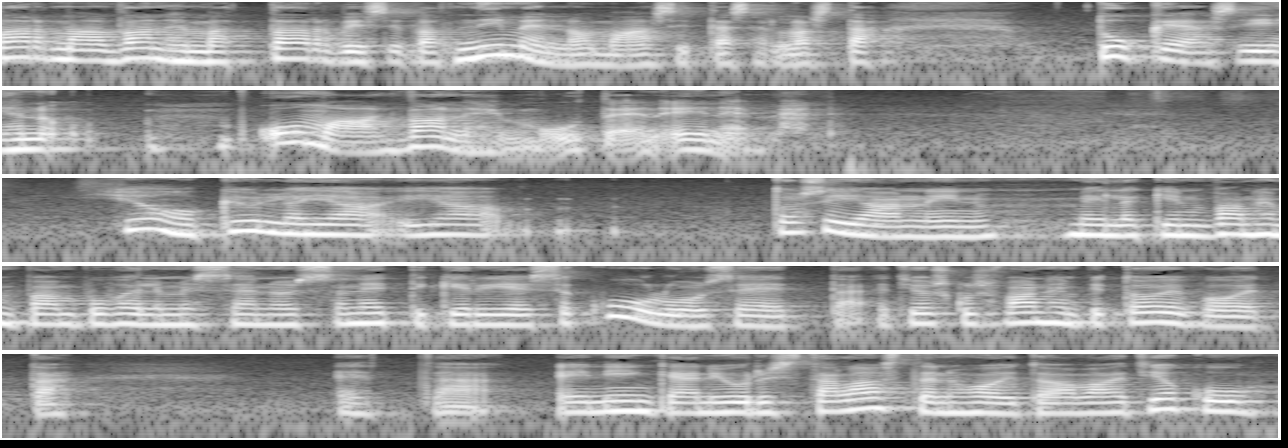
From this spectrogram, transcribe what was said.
varmaan vanhemmat tarvisivat nimenomaan sitä sellaista tukea siihen omaan vanhemmuuteen enemmän. Joo, kyllä. Ja, ja tosiaan niin meilläkin vanhempaan puhelimissa ja noissa nettikirjeissä kuuluu se, että, että joskus vanhempi toivoo, että, että ei niinkään juuri sitä lastenhoitoa, vaan että joku,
